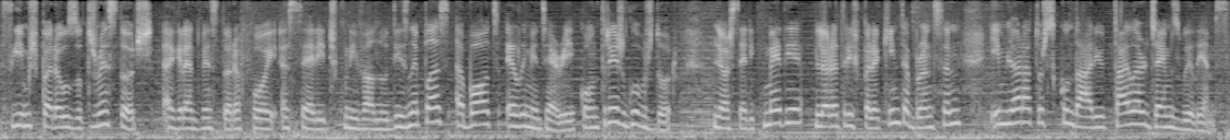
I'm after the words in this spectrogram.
Seguimos para os outros vencedores. A grande vencedora foi a série disponível no Disney Plus, About Elementary, com três Globos de Ouro: melhor série comédia, melhor atriz para Quinta Brunson e melhor ator secundário Tyler James Williams.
